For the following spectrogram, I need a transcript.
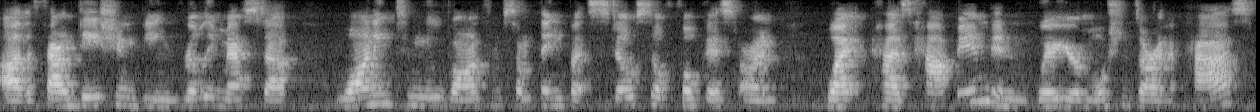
Uh, the foundation being really messed up, wanting to move on from something, but still so focused on what has happened and where your emotions are in the past,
